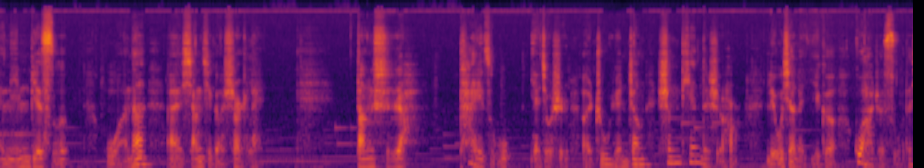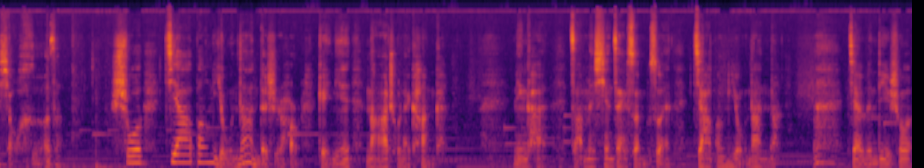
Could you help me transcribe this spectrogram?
您别死，我呢，呃，想起个事儿来。当时啊，太祖也就是呃朱元璋升天的时候，留下了一个挂着锁的小盒子。说家邦有难的时候，给您拿出来看看。您看，咱们现在算不算家邦有难呢？建文帝说：“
